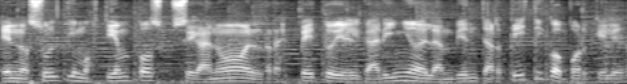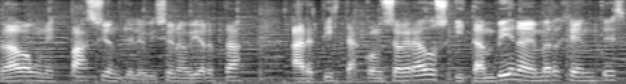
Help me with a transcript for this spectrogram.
en los últimos tiempos se ganó el respeto y el cariño del ambiente artístico porque les daba un espacio en televisión abierta a artistas consagrados y también a emergentes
